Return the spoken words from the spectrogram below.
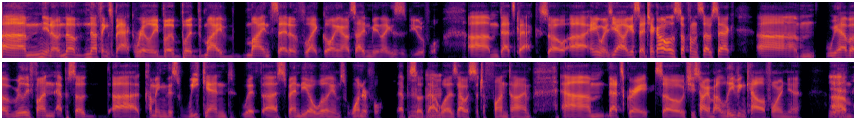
um, you know, no, nothing's back really. But but my mindset of like going outside and being like, this is beautiful, um, that's back. So, uh, anyways, yeah, like I said, check out all the stuff on the Substack. Um, we have a really fun episode uh coming this weekend with uh Spendio Williams. Wonderful episode that Mhm. was. That was such a fun time. Um, that's great. So she's talking about leaving California Yeah. um,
